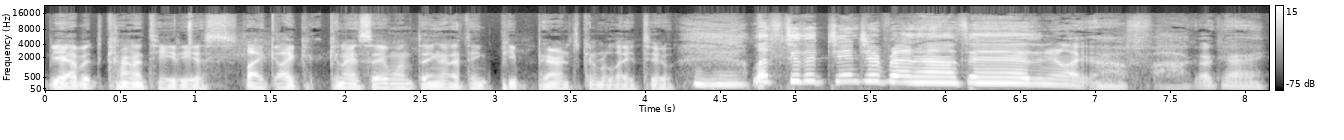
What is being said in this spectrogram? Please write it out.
Yeah, but kind of tedious. Like, like, can I say one thing that I think pe- parents can relate to? Mm-hmm. Let's do the gingerbread houses, and you're like, oh fuck, okay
